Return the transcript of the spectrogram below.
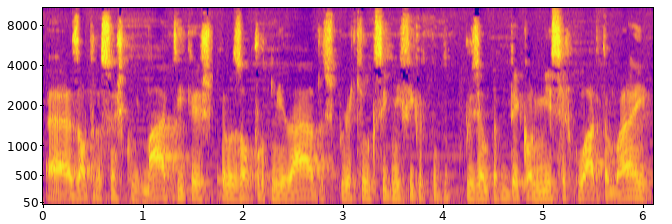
as alterações climáticas, pelas oportunidades, por aquilo que significa, por exemplo, da economia circular também.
